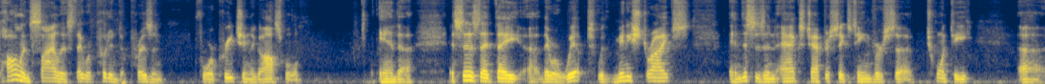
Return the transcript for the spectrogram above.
Paul and Silas, they were put into prison for preaching the gospel. And uh, it says that they uh, they were whipped with many stripes, and this is in Acts chapter 16, verse uh, 20, uh,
